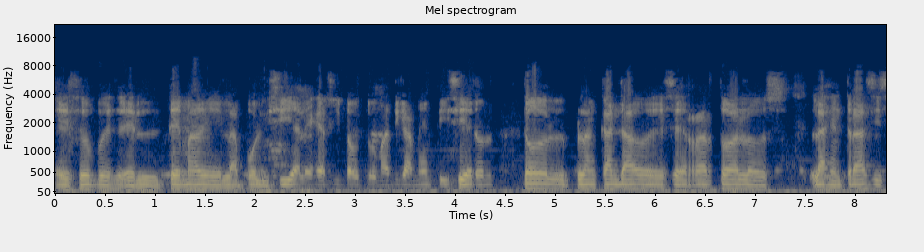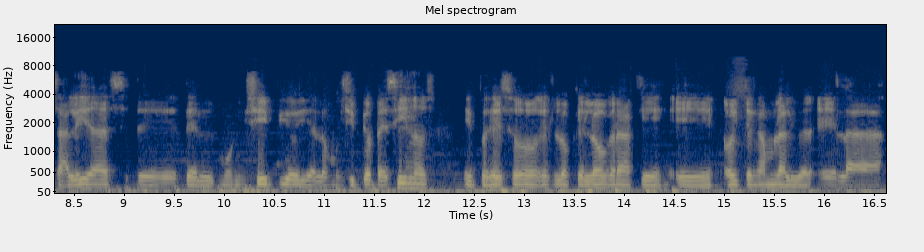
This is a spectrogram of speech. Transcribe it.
eso pues el tema de la policía, el ejército automáticamente hicieron todo el plan candado de cerrar todas los, las entradas y salidas de- del municipio y de los municipios vecinos y pues eso es lo que logra que eh, hoy tengamos la, eh, la-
